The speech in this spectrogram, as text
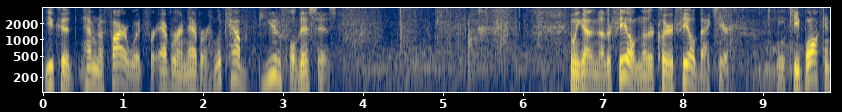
you could have enough firewood forever and ever. Look how beautiful this is. And we got another field, another cleared field back here. We'll keep walking,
